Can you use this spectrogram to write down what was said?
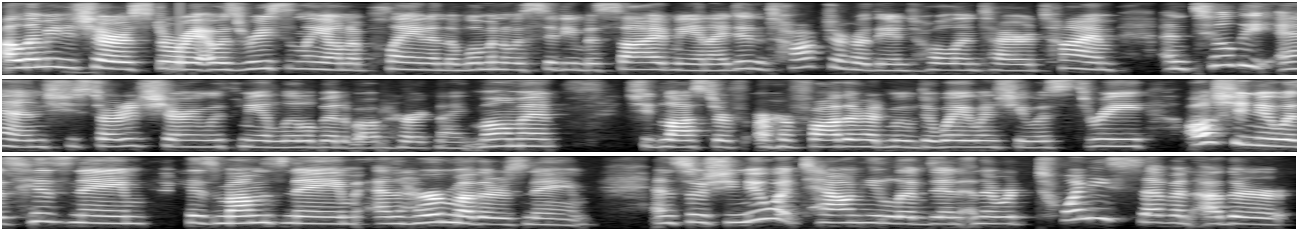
Uh, let me share a story. I was recently on a plane and the woman was sitting beside me, and I didn't talk to her the whole entire time until the end. She started sharing with me a little bit about her Ignite moment. She'd lost her, her father had moved away when she was three. All she knew was his name, his mom's name, and her mother's name. And so she knew what town he lived in. And there were 27 other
